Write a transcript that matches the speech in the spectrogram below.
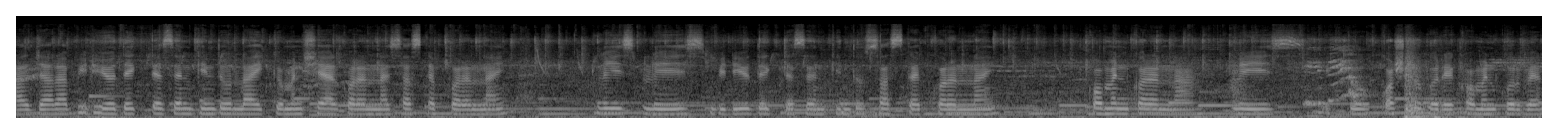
আর যারা ভিডিও দেখতেছেন কিন্তু লাইক, কমেন্ট, শেয়ার করেন নাই, সাবস্ক্রাইব করেন নাই প্লিজ প্লিজ ভিডিও দেখতেছেন কিন্তু সাবস্ক্রাইব করেন নাই কমেন্ট করেন না প্লিজ একটু কষ্ট করে কমেন্ট করবেন,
